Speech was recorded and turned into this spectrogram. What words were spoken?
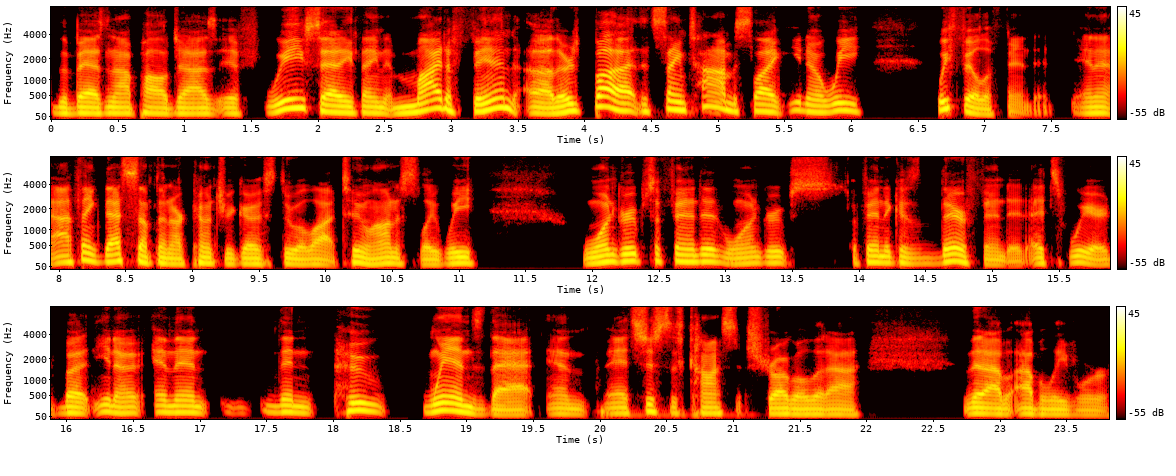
the best. And I apologize if we said anything that might offend others, but at the same time, it's like, you know, we, we feel offended. And I think that's something our country goes through a lot too. Honestly, we, one group's offended, one group's offended because they're offended. It's weird, but you know, and then, then who wins that? And it's just this constant struggle that I, that I, I believe we're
